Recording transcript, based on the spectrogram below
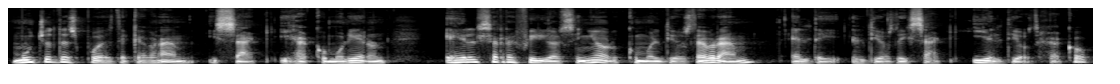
Muchos después de que Abraham, Isaac y Jacob murieron, él se refirió al Señor como el Dios de Abraham, el, el Dios de Isaac y el Dios de Jacob.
